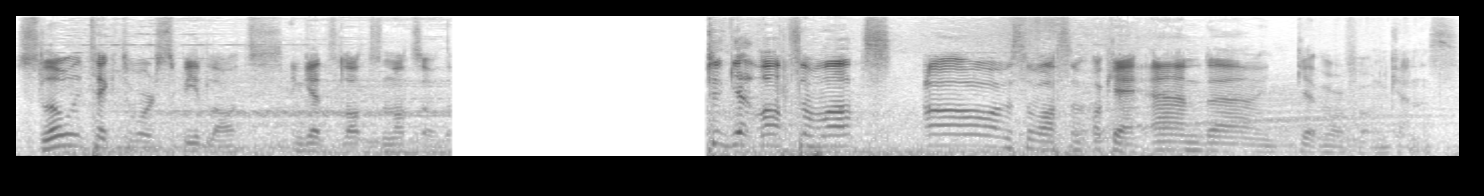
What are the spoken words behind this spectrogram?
slowly take towards speed lots and get lots and lots of them. Should get lots of lots. Oh, I'm so awesome. Okay, and uh, get more photon cannons.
